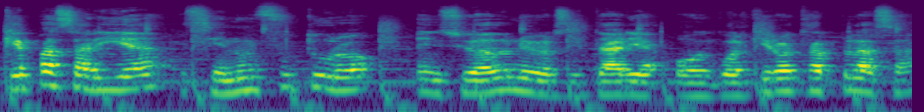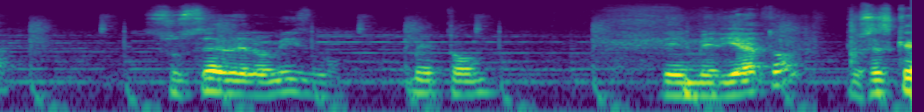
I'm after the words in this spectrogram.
¿qué pasaría si en un futuro en Ciudad Universitaria o en cualquier otra plaza sucede lo mismo? Beto. De inmediato, Pues es que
